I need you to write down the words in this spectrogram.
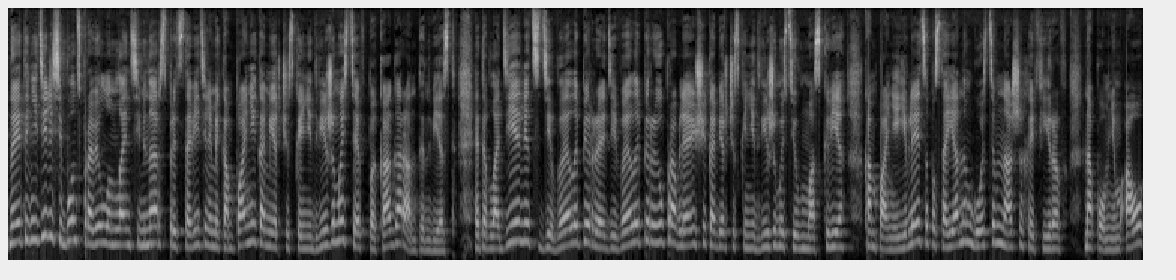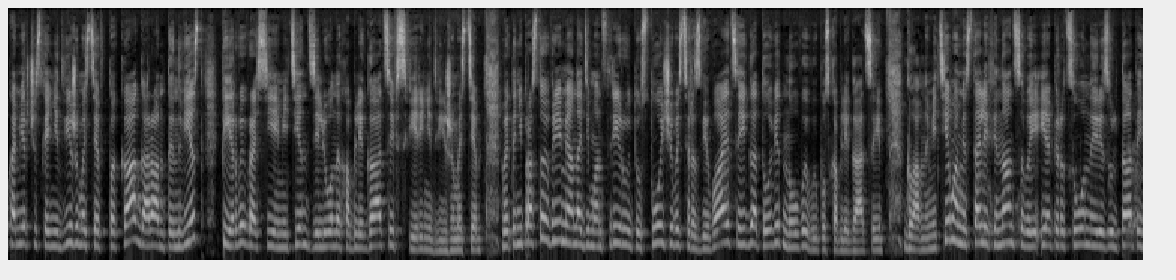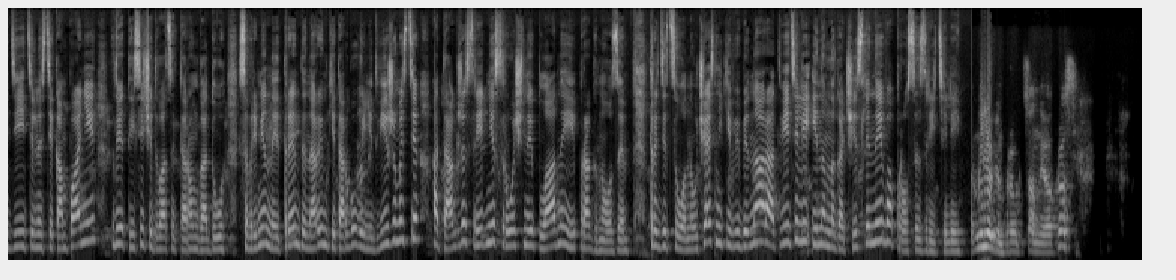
На этой неделе Cbonds провел онлайн-семинар с представителями компании коммерческой недвижимости ФПК «Гарант Инвест». Это владелец, девелопер, редевелопер и управляющий коммерческой недвижимостью в Москве. Компания является постоянным гостем наших эфиров. Напомним, АО «Коммерческая недвижимость ФПК «Гарант Инвест» – первый в России эмитент зеленых облигаций в сфере недвижимости. В это непростое время она демонстрирует устойчивость, развивается и готовит новый выпуск облигаций. Главными темами стали финансовые и операционные результаты результаты деятельности компании в 2022 году, современные тренды на рынке торговой недвижимости, а также среднесрочные планы и прогнозы. Традиционно участники вебинара ответили и на многочисленные вопросы зрителей. Мы любим провокационные вопросы.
